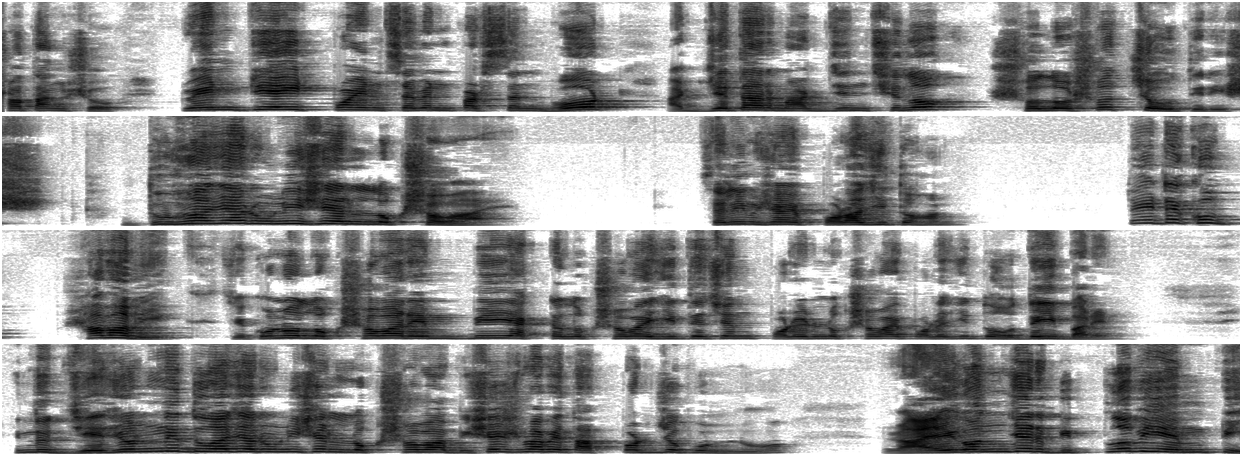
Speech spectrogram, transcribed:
শতাংশ twenty eight point seven percent ভোট আর জেতার মার্জিন ছিল ষোলোশো চৌত্রিশ। দু হাজার উনিশের লোকসভায় সেলিম সাহেব পরাজিত হন। তো এটা খুব স্বাভাবিক যে কোনো লোকসভার এমপি একটা লোকসভায় জিতেছেন, পরের লোকসভায় পরাজিত হতেই পারেন। কিন্তু যে জন্যে দু হাজার উনিশের লোকসভা বিশেষভাবে তাৎপর্যপূর্ণ, রায়গঞ্জের বিপ্লবী এমপি,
